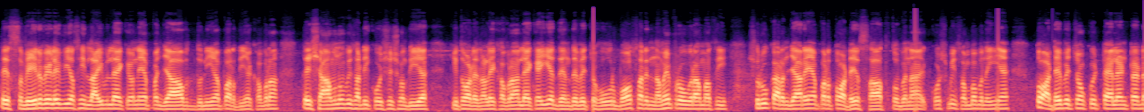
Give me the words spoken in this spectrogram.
ਤੇ ਸਵੇਰ ਵੇਲੇ ਵੀ ਅਸੀਂ ਲਾਈਵ ਲੈ ਕੇ ਆਉਂਦੇ ਆ ਪੰਜਾਬ ਦੁਨੀਆ ਭਰ ਦੀਆਂ ਖਬਰਾਂ ਤੇ ਸ਼ਾਮ ਨੂੰ ਵੀ ਸਾਡੀ ਕੋਸ਼ਿਸ਼ ਹੁੰਦੀ ਹੈ ਕਿ ਤੁਹਾਡੇ ਨਾਲ ਇਹ ਖਬਰਾਂ ਲੈ ਕੇ ਆਈਏ। ਦਿਨ ਦੇ ਵਿੱਚ ਹੋਰ ਬਹੁਤ ਸਾਰੇ ਨਵੇਂ ਪ੍ਰੋਗਰਾਮ ਅਸੀਂ ਸ਼ੁਰੂ ਕਰਨ ਜਾ ਰਹੇ ਹਾਂ, ਪਰ ਤੁਹਾਡੇ ਸਾਥ ਤੋਂ ਬਿਨਾ ਕੁਝ ਵੀ ਸੰਭਵ ਨਹੀਂ ਹੈ। ਤੁਹਾਡੇ ਵਿੱਚੋਂ ਕੋਈ ਟੈਲੈਂਟਡ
